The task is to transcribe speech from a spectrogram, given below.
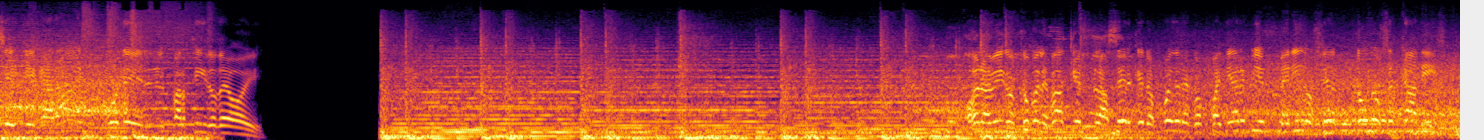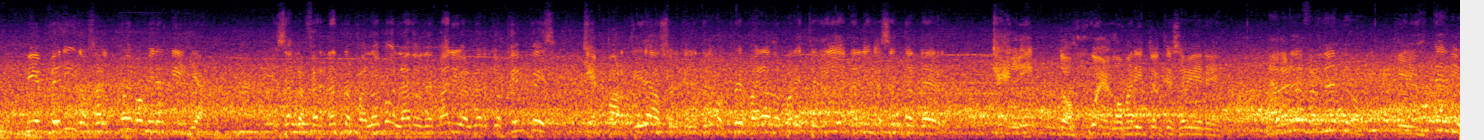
se llegará a imponer en el partido de hoy? Hola amigos, ¿cómo les va? Qué placer que nos pueden acompañar. Bienvenidos sean todos a Cádiz. Bienvenidos al nuevo Mirandilla. Les habla Fernando Palomo al lado de Mario Alberto Kempes. Qué partidazo el que le tenemos preparado para este día en la Liga Santander. Qué lindo juego, Marito, el que se viene. La verdad, Fernando, que el estadio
